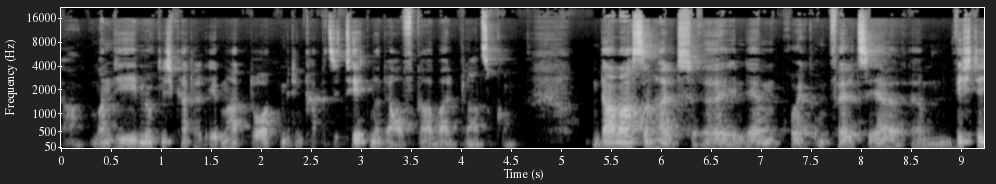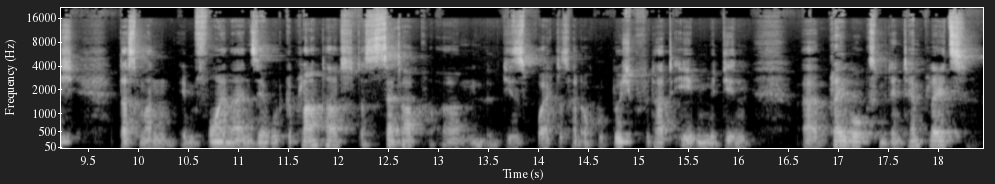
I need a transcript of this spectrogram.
ja, man die Möglichkeit halt eben hat, dort mit den Kapazitäten und der Aufgabe halt klarzukommen. Und da war es dann halt äh, in dem Projektumfeld sehr ähm, wichtig, dass man im Vorhinein sehr gut geplant hat, das Setup ähm, dieses Projektes halt auch gut durchgeführt hat, eben mit den äh, Playbooks, mit den Templates,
